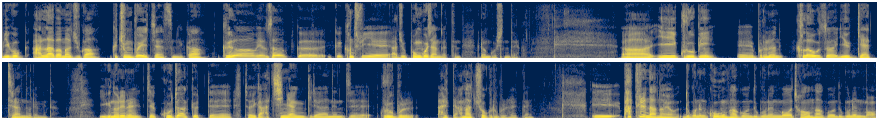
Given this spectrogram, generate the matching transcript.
미국 알라바마주가 그 중부에 있지 않습니까? 그러면서 그, 그 컨트리의 아주 본고장 같은 그런 곳인데. 아, 이 그룹이 예, 부르는 Closer You Get라는 노래입니다. 이 노래를 이제 고등학교 때 저희가 아침 향기라는 이제 그룹을 할 때, 아마추어 그룹을 할 때, 이 파트를 나눠요. 누구는 고음하고, 누구는 뭐 저음하고, 누구는 뭐,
